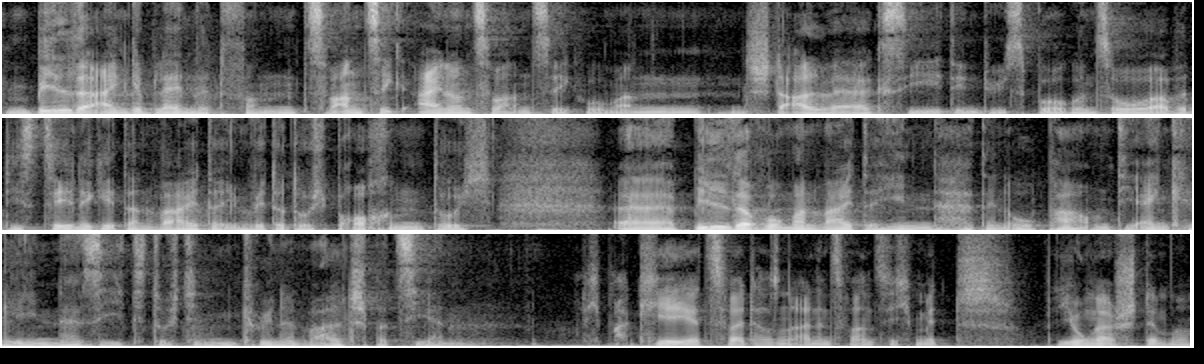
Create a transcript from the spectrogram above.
Bilder eingeblendet von 2021, wo man ein Stahlwerk sieht in Duisburg und so, aber die Szene geht dann weiter, immer wieder durchbrochen durch äh, Bilder, wo man weiterhin den Opa und die Enkelin sieht durch den grünen Wald spazieren. Ich markiere jetzt 2021 mit junger Stimme.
